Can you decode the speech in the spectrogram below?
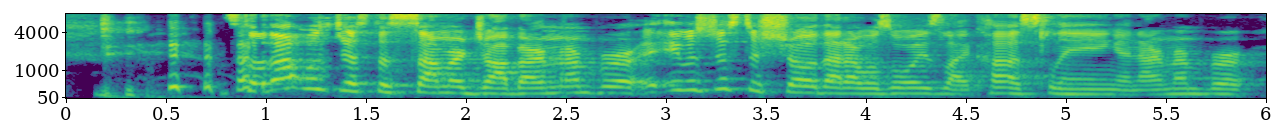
so that was just a summer job. I remember it was just a show that I was always like hustling. And I remember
